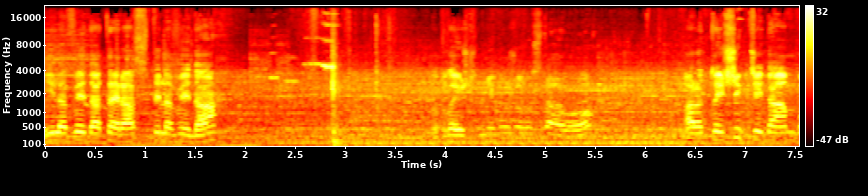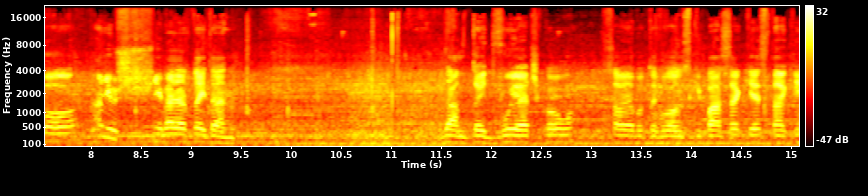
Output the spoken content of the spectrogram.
ile wyda teraz, tyle wyda. No tutaj już niedużo zostało. Ale tutaj szybciej dam, bo no już nie będę tutaj ten. Dam tutaj dwójeczką sobie, bo ten wąski pasek jest taki.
